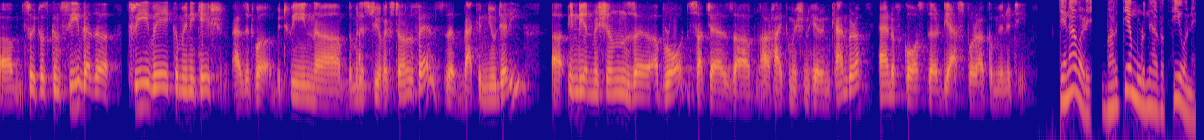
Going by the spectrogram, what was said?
Um, so it was conceived as a three-way communication, as it were, between uh, the Ministry of External Affairs uh, back in New Delhi, uh, Indian missions uh, abroad, such as uh, our High Commission here in Canberra, and of course the diaspora community. તેના વડે ભારતીય મૂળના વ્યક્તિઓને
